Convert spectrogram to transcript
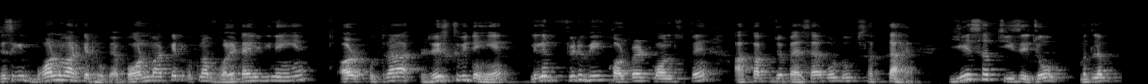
जैसे कि बॉन्ड मार्केट हो गया। बॉन्ड मार्केट उतना वॉलेटाइल भी नहीं है और उतना रिस्क भी नहीं है, लेकिन फिर भी कॉर्पोरेट बॉन्ड्स में आपका जो पैसा है वो डूब सकता है। ये सब चीज़ें जो मतलब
